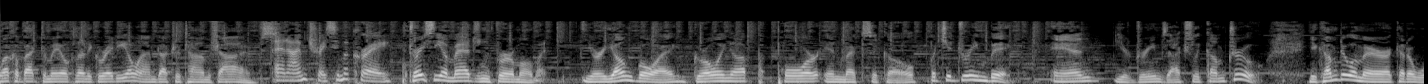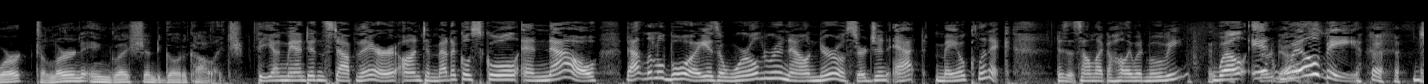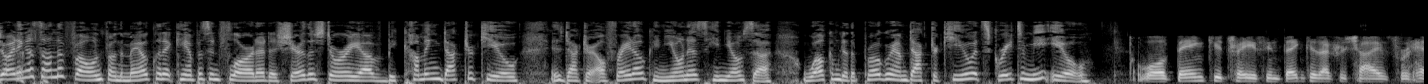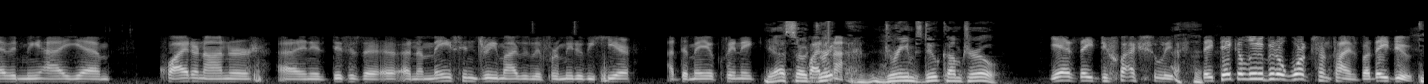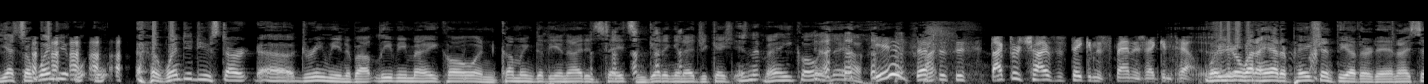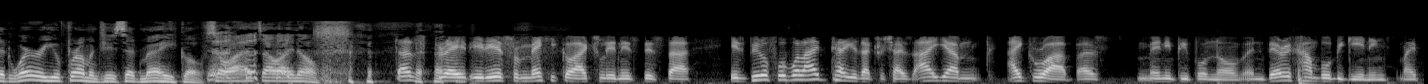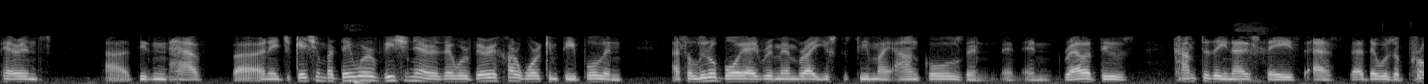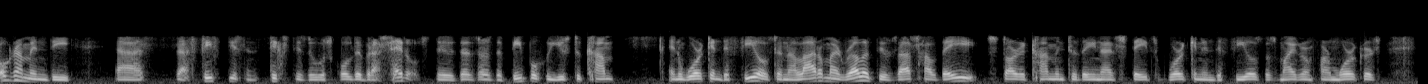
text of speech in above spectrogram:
Welcome back to Mayo Clinic Radio. I'm Dr. Tom Shives. And I'm Tracy McCray. Tracy, imagine for a moment. You're a young boy growing up poor in Mexico, but you dream big. And your dreams actually come true. You come to America to work, to learn English, and to go to college. The young man didn't stop there, on to medical school, and now that little boy is a world-renowned neurosurgeon at Mayo Clinic. Does it sound like a Hollywood movie? Well, sure it will be. Joining us on the phone from the Mayo Clinic campus in Florida to share the story of becoming Dr. Q is Dr. Alfredo Quinones Hinojosa. Welcome to the program, Dr. Q. It's great to meet you. Well, thank you, Tracy, and thank you, Dr. Shives, for having me. I am quite an honor, uh, and it, this is a, an amazing dream, obviously, for me to be here at the Mayo Clinic. Yeah, so dre- dreams do come true. Yes, they do actually. they take a little bit of work sometimes, but they do. Yeah. So when did when did you start uh, dreaming about leaving Mexico and coming to the United States and getting an education? Isn't it Mexico? Yeah. yes, that's I, this, Dr. Shives is taking the Spanish. I can tell. Well, you know what? I had a patient the other day, and I said, "Where are you from?" And she said, "Mexico." So that's how I know. that's great. It is from Mexico actually, and it's this. Uh, it's beautiful. Well, I tell you, Dr. Shives, I um I grew up as many people know, in very humble beginnings. My parents uh, didn't have uh, an education, but they were visionaries. They were very hardworking people. And as a little boy, I remember I used to see my uncles and, and, and relatives come to the United States as uh, there was a program in the uh, 50s and 60s. It was called the Braceros. The, those are the people who used to come and work in the fields. And a lot of my relatives, that's how they started coming to the United States, working in the fields as migrant farm workers.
